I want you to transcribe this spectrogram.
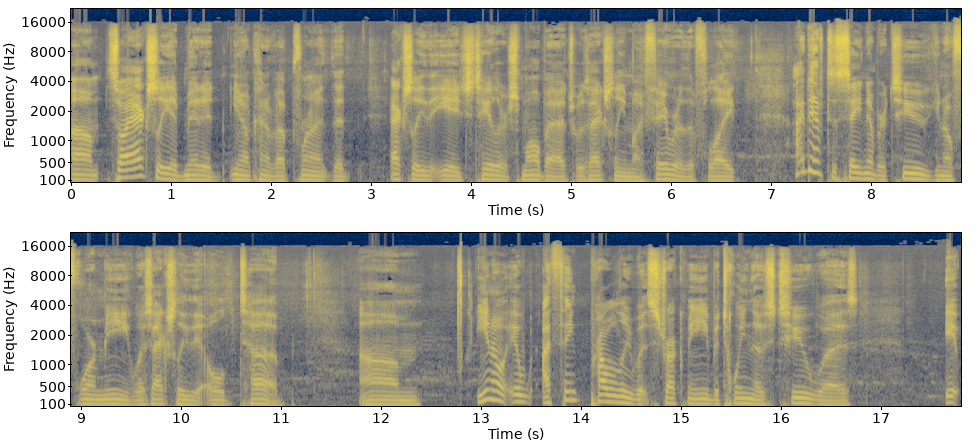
Um, so I actually admitted, you know, kind of up front that actually the E.H. Taylor small batch was actually my favorite of the flight. I'd have to say number two, you know, for me was actually the old tub. Um, you know, it, I think probably what struck me between those two was it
